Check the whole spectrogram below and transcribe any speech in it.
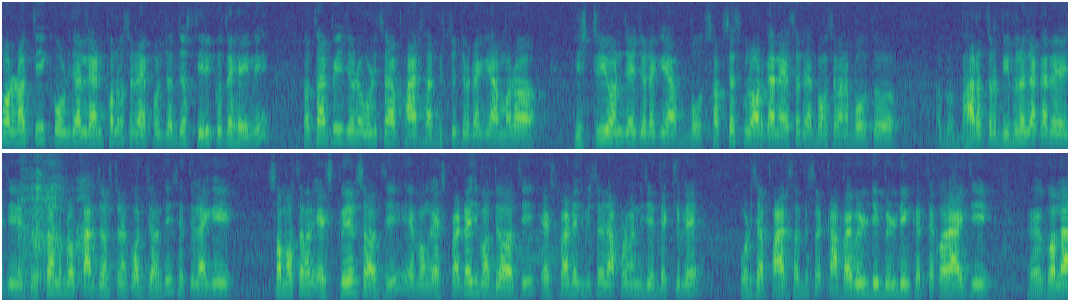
পরিণতি কোটি যা ল্যান্ডফল সেটা এপর্যন্ত যদিও স্থিরীকৃত হয়নি তথাপি যেটা ওড়শা ফায়ার সার্ভিস যেটা কি আমার হিস্ট্রি অনুযায়ী যেটা কি বহু সকসেসফুল অর্গানাইজেসন এবং সে বহু ভারতের বিভিন্ন জায়গার যে দৃষ্টান্তমূলক কার্যানুষ্ঠান করছেন সেগে সমস্ত এক্সপিরিয়েন্স অছি এক্সপার্টাইজ অক্সপার্টাইজ বিষয়ে আপনার নিজে দেখলে ওড়শা ফায়ার সার্ভিসর ক্যাপাবিলিটি বিল্ডিং কেতে করা হয়েছি গলা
